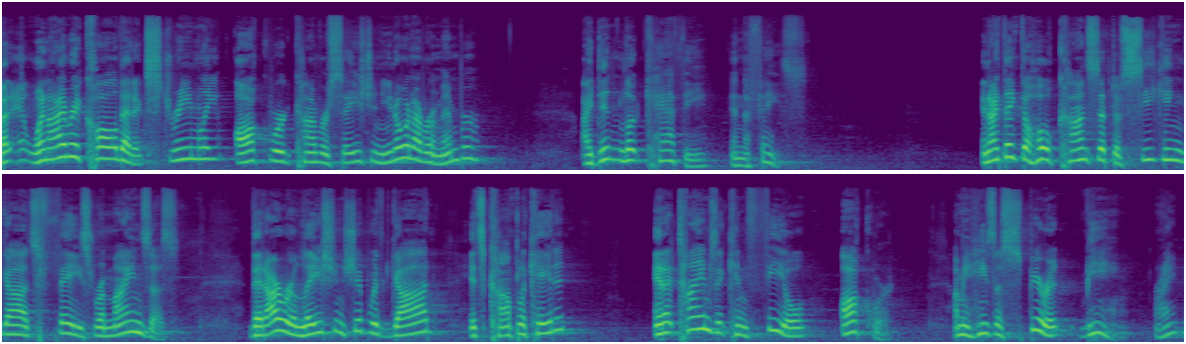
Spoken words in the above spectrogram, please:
But when I recall that extremely awkward conversation, you know what I remember? I didn't look Kathy in the face. And I think the whole concept of seeking God's face reminds us that our relationship with God, it's complicated, and at times it can feel awkward. I mean, he's a spirit being, right?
